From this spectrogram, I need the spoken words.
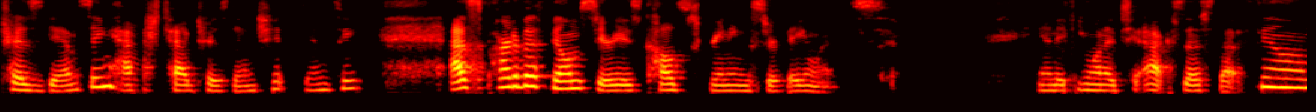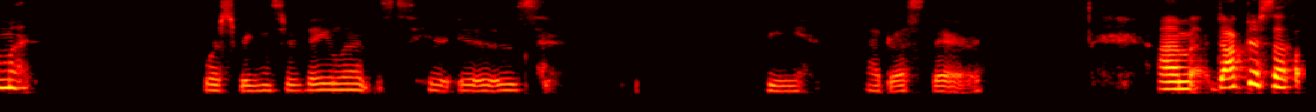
Tres Dancing, hashtag Tres Dancing, as part of a film series called Screening Surveillance. And if you wanted to access that film or Screening Surveillance, here is the address there. Um, Dr. Sava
